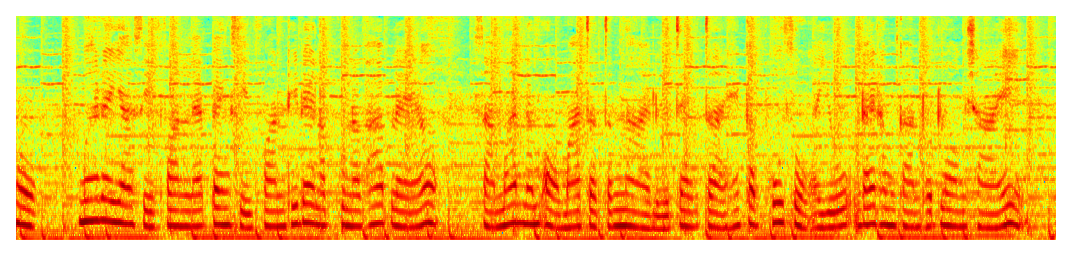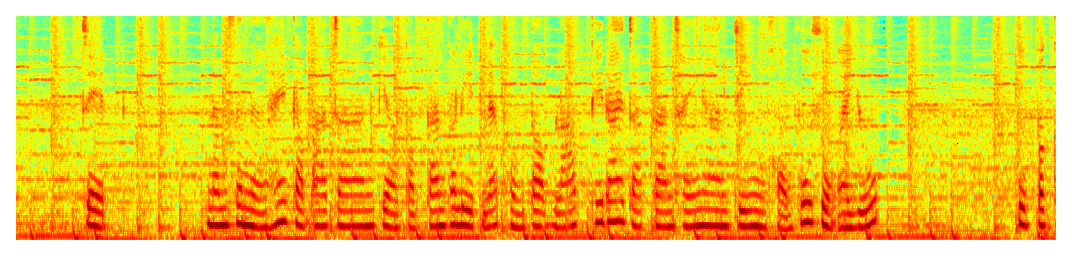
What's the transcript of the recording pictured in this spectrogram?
6. เมื่อได้ยาสีฟันและแปรงสีฟันที่ได้รับคุณภาพแล้ว สามารถนำออกมาจัดจำหน่ายหรือแจกจ่ายให้กับผู้สูงอายุได้ทำการทดลองใช้ 7. นำเสนอให้กับอาจารย์เกี่ยวกับการผลิตและผลตอบรับที่ได้จากการใช้งานจริงของผู้สูงอายุ อุปก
